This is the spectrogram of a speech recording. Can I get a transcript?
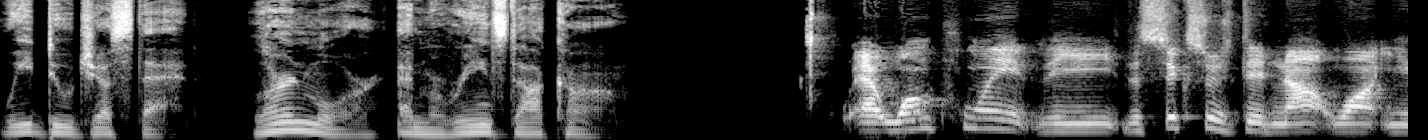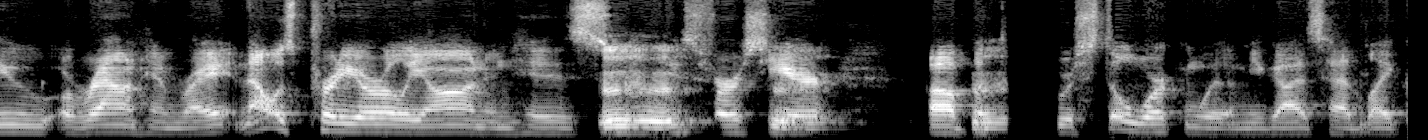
we do just that. Learn more at marines.com. At one point, the, the Sixers did not want you around him, right? And that was pretty early on in his, mm-hmm. his first year. Mm-hmm. Uh, but mm-hmm. we're still working with him. You guys had like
